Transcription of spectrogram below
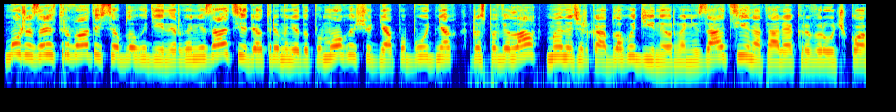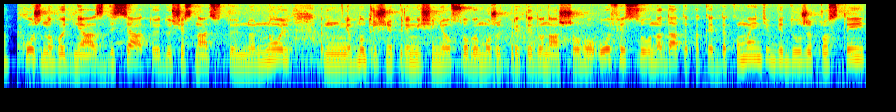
може зареєструватися у благодійній організації для отримання допомоги щодня по буднях, розповіла менеджерка благодійної організації Наталія Криворучко. Кожного дня з 10 до 16.00 м, внутрішньо переміщені особи можуть прийти до нашого офісу, надати пакет документів. Він дуже простий.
